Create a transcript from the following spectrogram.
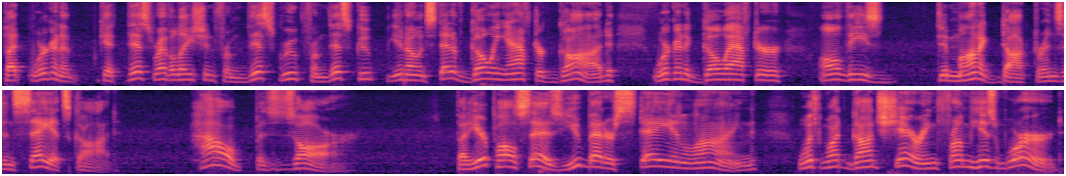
but we're going to get this revelation from this group, from this group. You know, instead of going after God, we're going to go after all these demonic doctrines and say it's God. How bizarre. But here Paul says, you better stay in line with what God's sharing from His Word.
